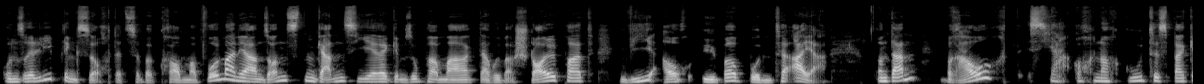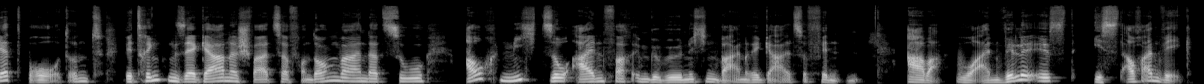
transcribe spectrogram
unsere Lieblingssorte zu bekommen, obwohl man ja ansonsten ganzjährig im Supermarkt darüber stolpert, wie auch über bunte Eier. Und dann braucht es ja auch noch gutes Baguettebrot und wir trinken sehr gerne Schweizer Fondongwein dazu, auch nicht so einfach im gewöhnlichen Weinregal zu finden. Aber wo ein Wille ist, ist auch ein Weg.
